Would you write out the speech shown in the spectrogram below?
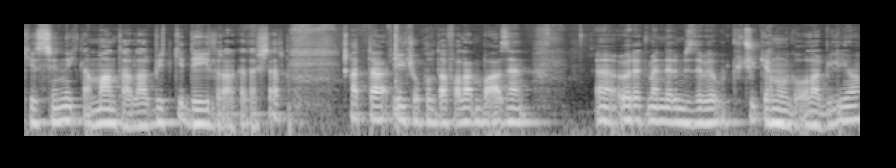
kesinlikle mantarlar bitki değildir arkadaşlar. Hatta ilkokulda falan bazen e, öğretmenlerimizde bile küçük yanılgı olabiliyor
